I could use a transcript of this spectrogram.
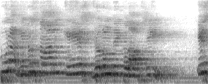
ਪੂਰਾ ਹਿੰਦੁਸਤਾਨ ਇਸ ਜ਼ੁਲਮ ਦੇ ਖਿਲਾਫ ਸੀ। ਇਸ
